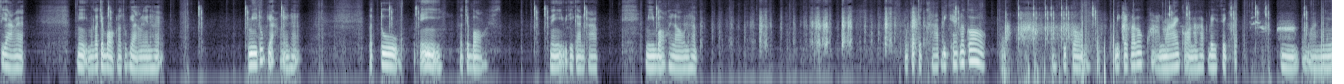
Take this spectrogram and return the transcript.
สักอย่างนะนี่มันก็จะบอกเราทุกอย่างเลยนะฮะมีทุกอย่างเลยนะฮะประตูนี่เราจะบอกนี่วิธีการครับ มีบอกให้เรานะครับ ราก็จะคาบิ๊กแอคแล้วก็บิ๊กก่อนบิ๊กแอคแล้วก็ขวานไม้ก่อนนะครับเบสิกอืม ประมาณนี้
